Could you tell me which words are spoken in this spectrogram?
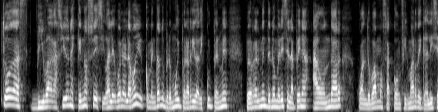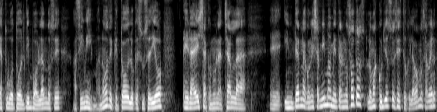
todas divagaciones que no sé si vale. Bueno, las voy a ir comentando, pero muy por arriba, discúlpenme, pero realmente no merece la pena ahondar cuando vamos a confirmar de que Alicia estuvo todo el tiempo hablándose a sí misma, ¿no? De que todo lo que sucedió era ella con una charla eh, interna con ella misma, mientras nosotros lo más curioso es esto, que la vamos a ver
